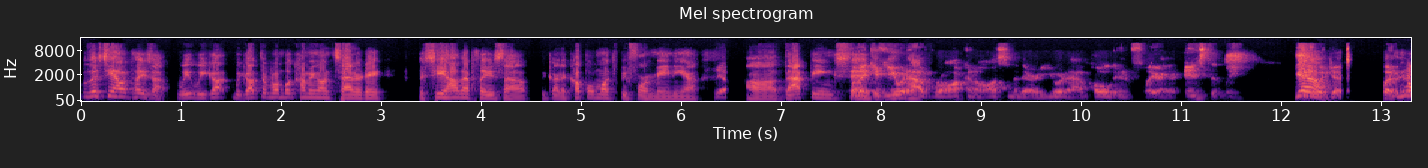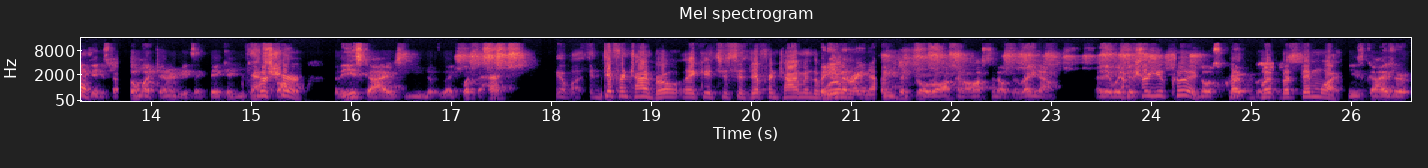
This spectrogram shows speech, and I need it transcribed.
let's see how it plays out. We we got we got the Rumble coming on Saturday. Let's see how that plays out. We got a couple months before Mania. Yeah. Uh, that being said, like if you would have Rock and Austin in there, you would have Hogan and Flair in there instantly. Yeah. They would just put no. like, they just got so much energy. It's like they can you can't for stop. sure. But these guys, you know, like what the heck? Yeah, well, different time, bro. Like it's just a different time in the but world. even right now, you could throw Rock and Austin out there right now, and they would I'm just. Sure, you could. No script, but, but, but then what? These guys are.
